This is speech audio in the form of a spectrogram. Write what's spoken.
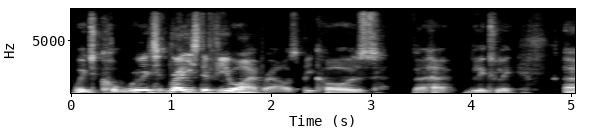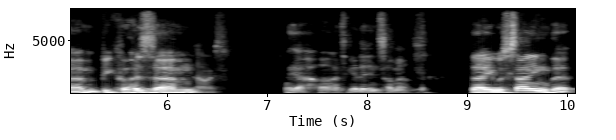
which which raised a few eyebrows because uh, literally um, because um, nice yeah, I had to get it in somehow. They were saying that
